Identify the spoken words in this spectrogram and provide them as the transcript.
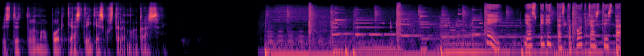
pystyt tulemaan podcastiin keskustelemaan kanssani. Hei, jos pidit tästä podcastista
